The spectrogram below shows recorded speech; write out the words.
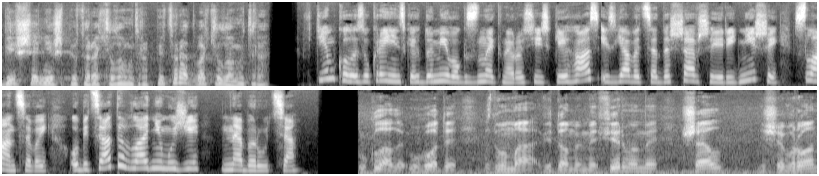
більше ніж півтора кілометра, півтора-два кілометра. Втім, коли з українських домівок зникне російський газ і з'явиться дешевший і рідніший сланцевий, обіцяти владні мужі не беруться. Уклали угоди з двома відомими фірмами Shell і Chevron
